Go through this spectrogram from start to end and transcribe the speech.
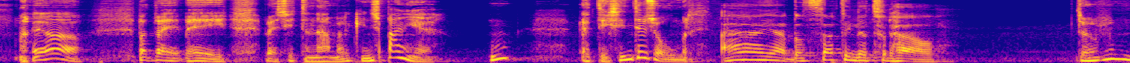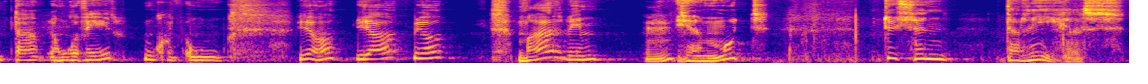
Ja, want wij, wij, wij zitten namelijk in Spanje. Hm? Het is in de zomer. Ah ja, dat staat in het verhaal. Ongeveer. Onge- on- ja, ja, ja. Maar Wim, je moet tussen de regels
